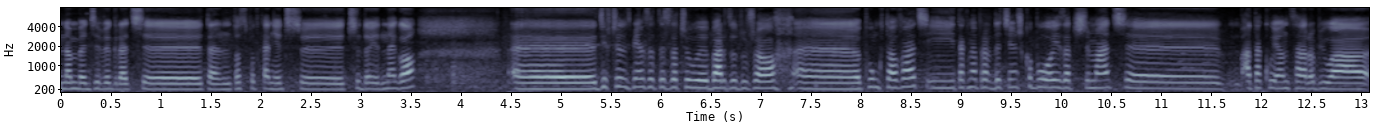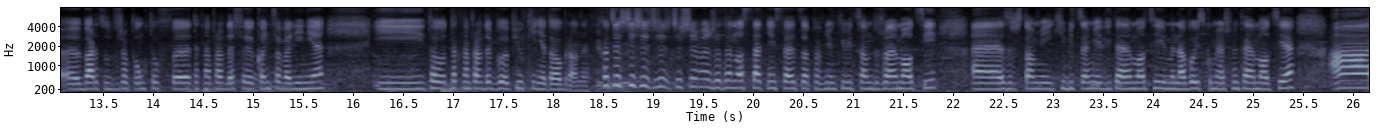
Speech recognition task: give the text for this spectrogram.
nam będzie wygrać ten, to spotkanie 3, 3 do 1. E, dziewczyny z Mielca też zaczęły bardzo dużo e, punktować i tak naprawdę ciężko było je zatrzymać. E, atakująca robiła e, bardzo dużo punktów e, tak naprawdę w końcowe linie i to tak naprawdę były piłki nie do obrony. Chociaż się cie- cieszymy, że ten ostatni set zapewnił kibicom dużo emocji. E, zresztą i kibice mieli te emocje i my na boisku miałyśmy te emocje. A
